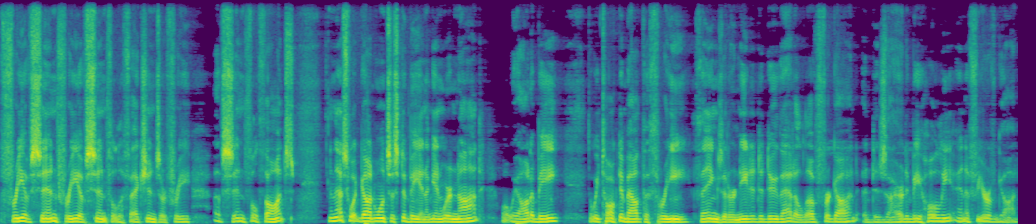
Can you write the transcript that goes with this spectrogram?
free of sin, free of sinful affections, or free of sinful thoughts. And that's what God wants us to be. And again, we're not what we ought to be. We talked about the three things that are needed to do that a love for God, a desire to be holy, and a fear of God.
